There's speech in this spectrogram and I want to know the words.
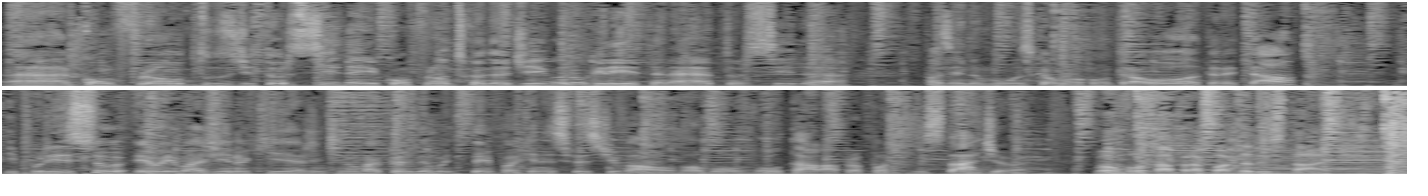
ah, confrontos de torcida e confrontos quando eu digo no grito, né? A torcida fazendo música uma contra a outra e tal. E por isso eu imagino que a gente não vai perder muito tempo aqui nesse festival. Vamos voltar lá pra porta do estádio, velho? Vamos voltar para a porta do estádio.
